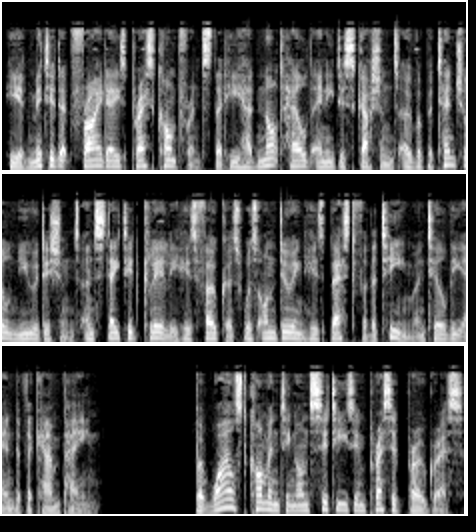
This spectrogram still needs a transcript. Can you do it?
He admitted at Friday's press conference that he had not held any discussions over potential new additions and stated clearly his focus was on doing his best for the team until the end of the campaign. But whilst commenting on City's impressive progress,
